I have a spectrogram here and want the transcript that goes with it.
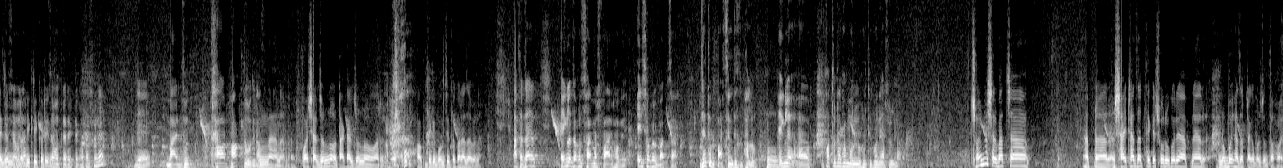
এই জন্য আমরা বিক্রি করি না। চমৎকার একটা কথা শুনে যে মায়ের দুধ খাওয়ার হক তো ওদের না না না। পয়সার জন্য টাকার জন্য আর হক থেকে বঞ্চিত করা যাবে না। আচ্ছা যাই হোক এগুলো যখন ছয় মাস পার হবে এই সকল বাচ্চা যেহেতু পার্সেন্টেজ ভালো এগুলা কত টাকা মূল্য হতে পারে আসলে? ছয় মাসের বাচ্চা আপনার ষাট হাজার থেকে শুরু করে আপনার নব্বই হাজার টাকা পর্যন্ত হয়।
